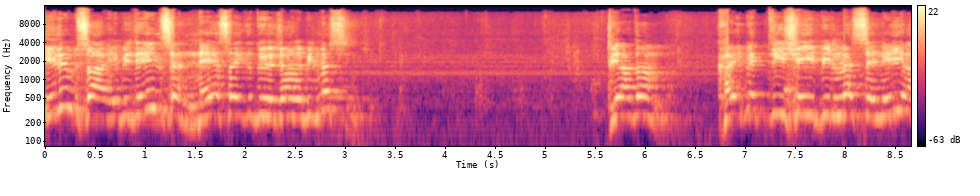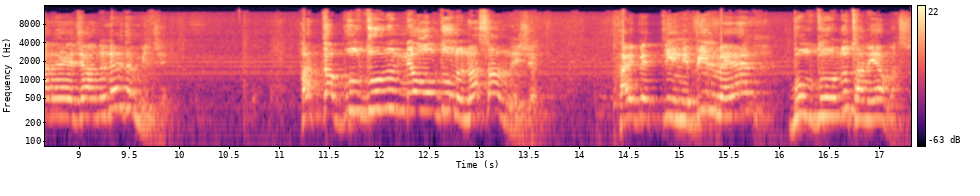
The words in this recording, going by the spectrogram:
İlim sahibi değilsen neye saygı duyacağını bilmezsin ki. Bir adam kaybettiği şeyi bilmezse neyi arayacağını nereden bilecek? Hatta bulduğunun ne olduğunu nasıl anlayacak? Kaybettiğini bilmeyen bulduğunu tanıyamaz.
